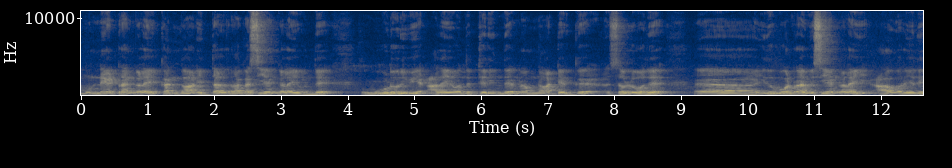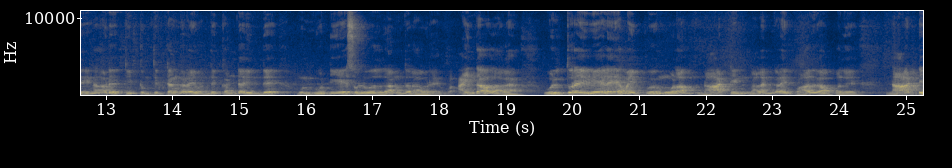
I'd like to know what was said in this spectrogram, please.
முன்னேற்றங்களை கண்காணித்தல் ரகசியங்களை வந்து ஊடுருவி அதை வந்து தெரிந்து நம் நாட்டிற்கு சொல்லுவது இது போன்ற விஷயங்களை அவர் எதிரி நாடு தீட்டும் திட்டங்களை வந்து கண்டறிந்து முன்கூட்டியே சொல்லுவதுதான் வந்து ராவுடைய ஐந்தாவதாக உள்துறை வேலை அமைப்பு மூலம் நாட்டின் நலன்களை பாதுகாப்பது. நாட்டு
